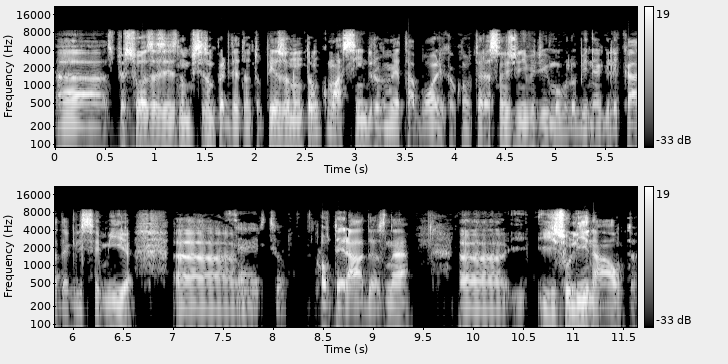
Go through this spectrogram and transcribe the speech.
Uh, as pessoas às vezes não precisam perder tanto peso, não estão com uma síndrome metabólica, com alterações de nível de hemoglobina glicada, glicemia. Uh, certo alteradas, né? Uh, e, insulina alta,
